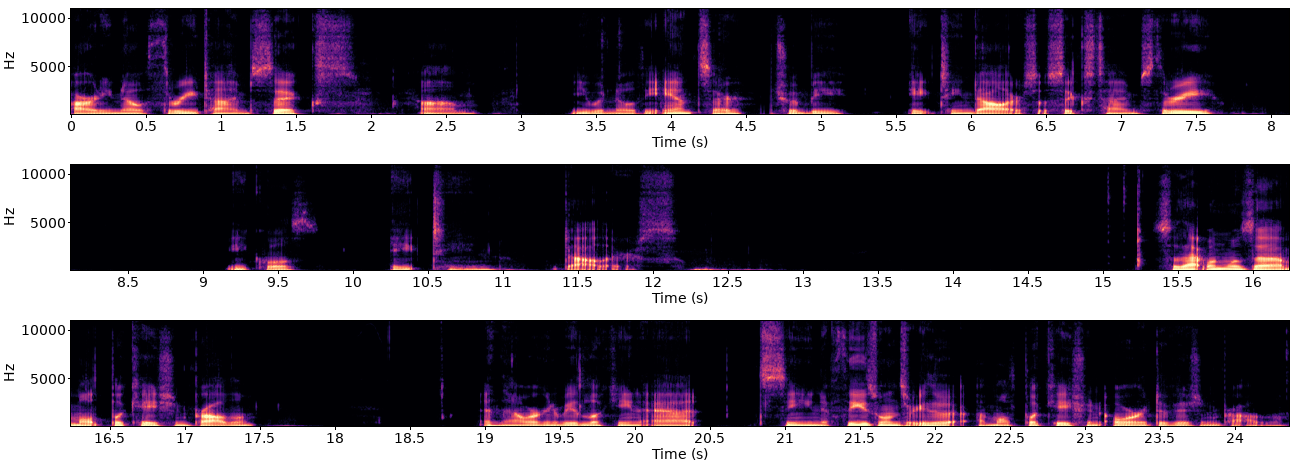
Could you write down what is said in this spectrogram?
already know 3 times 6, um, you would know the answer, which would be $18. So 6 times 3 equals $18. So that one was a multiplication problem. And now we're going to be looking at seeing if these ones are either a multiplication or a division problem.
